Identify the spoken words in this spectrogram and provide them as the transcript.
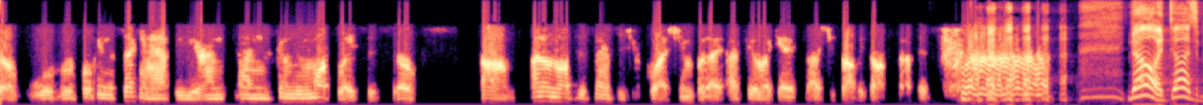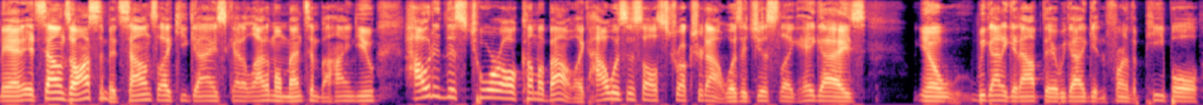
so we're, we're, booking the second half of the year, and and it's going to be more places. So um, I don't know if this answers your question, but I, I feel like I, I, should probably talk about this. no, it does, man. It sounds awesome. It sounds like you guys got a lot of momentum behind you. How did this tour all come about? Like, how was this all structured out? Was it just like, hey, guys, you know, we got to get out there, we got to get in front of the people.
